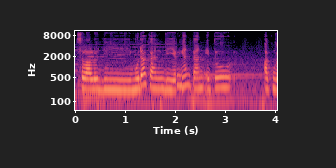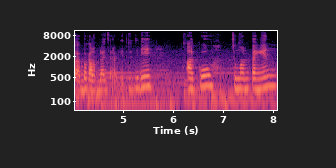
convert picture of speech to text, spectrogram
selalu dimudahkan diringankan itu aku nggak bakal belajar gitu. Jadi aku cuma pengen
